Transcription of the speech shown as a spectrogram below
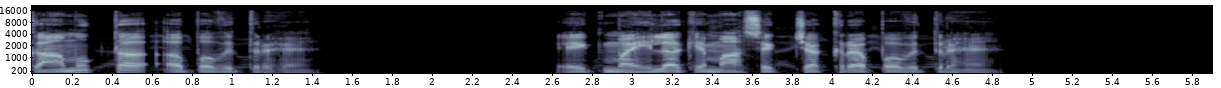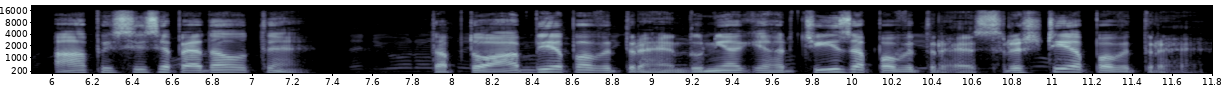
कामुकता अपवित्र है। एक महिला के मासिक चक्र अपवित्र हैं। आप इसी से पैदा होते हैं। तब तो आप भी अपवित्र हैं। दुनिया की हर चीज़ अपवित्र है। सृष्टि अपवित्र है।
